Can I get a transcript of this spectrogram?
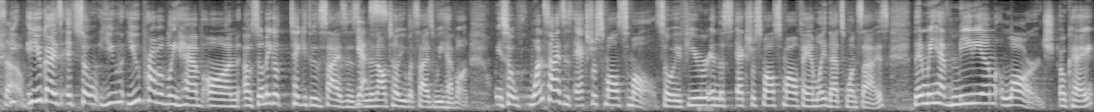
So. Y- You guys, it's so you you probably have on, oh, so let me go take you through the sizes and then I'll tell you what size we have on. So one size is extra small, small. So if you're in this extra small, small family, that's one size. Then we have medium, large, okay?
